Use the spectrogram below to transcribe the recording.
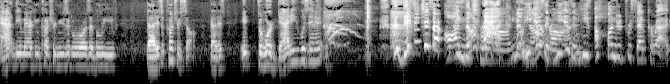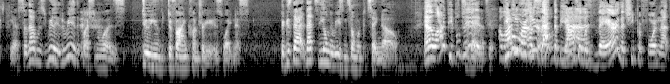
at the American Country Music Awards, I believe. That is a country song. That is it. The word "daddy" was in it. The Dixie Chicks are on He's the track. No, he isn't. wrong. He isn't. He's a hundred percent correct. Yeah, so that was really, really the question was, do you define country as whiteness? Because that that's the only reason someone could say no. And a lot of people did. that- A lot of people were do. upset that Beyonce Yeah. was there, that she performed that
